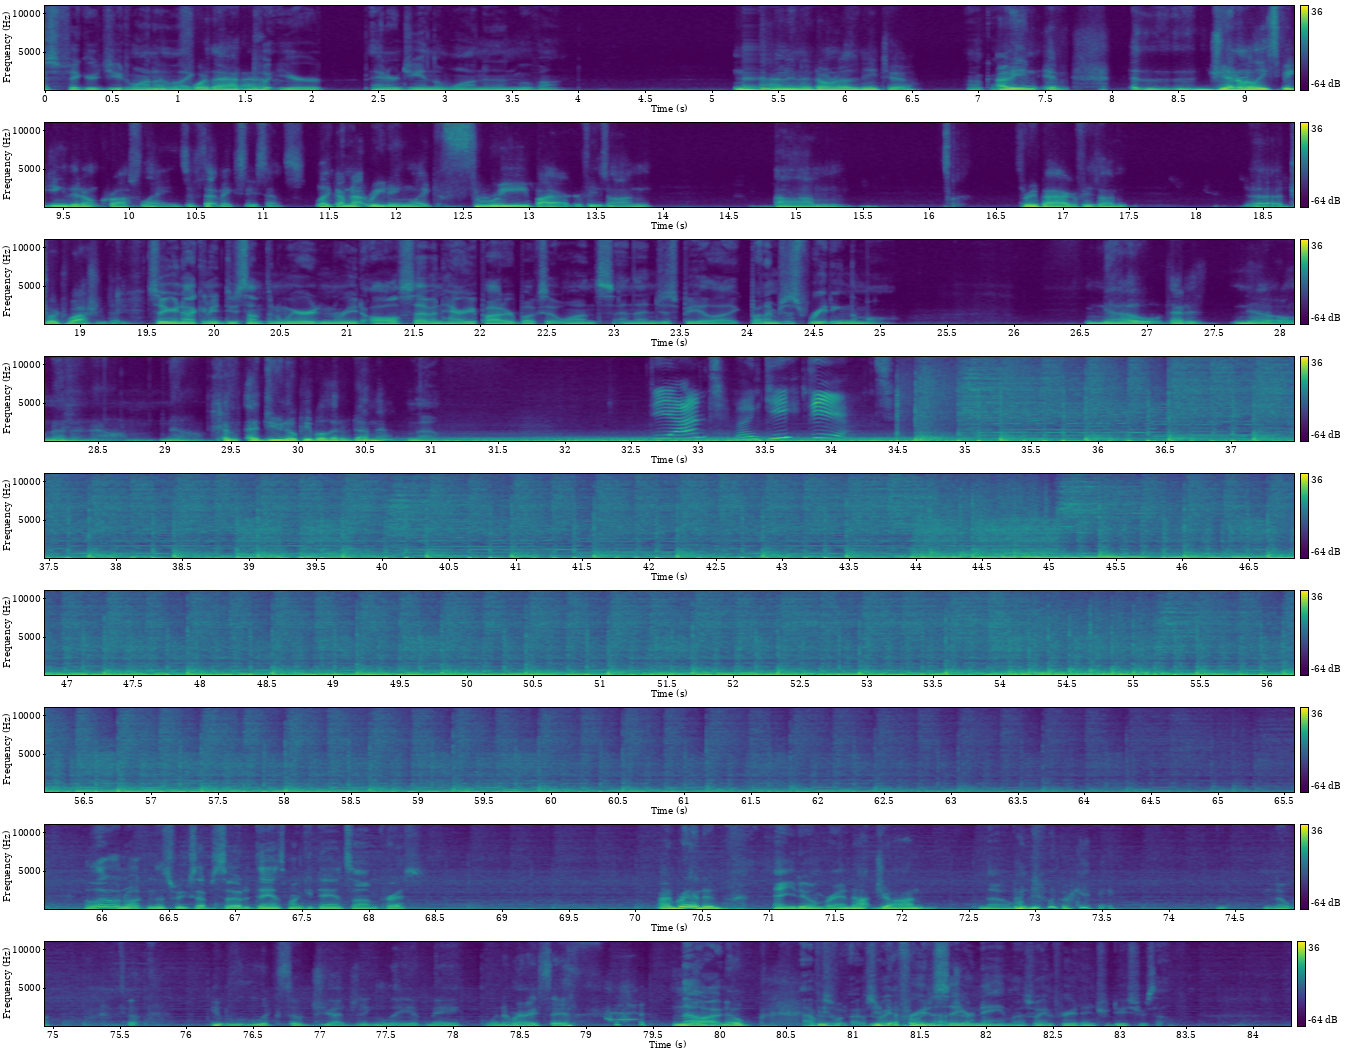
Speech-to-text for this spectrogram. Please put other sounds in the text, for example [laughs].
just figured you'd want to like before that, I, put your energy in the one and then move on. no, I mean I don't really need to. Okay. I mean, if generally speaking, they don't cross lanes. If that makes any sense. Like I'm not reading like three biographies on, um, three biographies on uh, George Washington. so you're not going to do something weird and read all seven Harry Potter books at once and then just be like, "But I'm just reading them all." No, that is no, no, no, no, no. Uh, uh, do you know people that have done that? No. Dance, monkey, dance. Hello and welcome to this week's episode of Dance Monkey Dance. I'm Chris. I'm Brandon, [laughs] How you doing, Brandon? not John. no. I'm [laughs] doing okay. Nope. [laughs] You look so judgingly at me whenever I say that. No, Like, I, nope. I was I was waiting for you to say not your name. I was waiting for you to introduce yourself.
